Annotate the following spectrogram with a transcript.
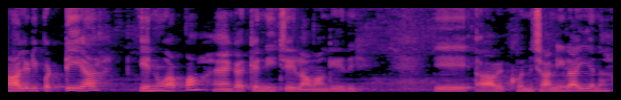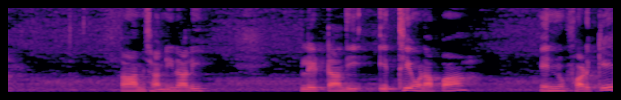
ਆ ਜਿਹੜੀ ਪੱਟੀ ਆ, ਇਹਨੂੰ ਆਪਾਂ ਐਂ ਕਰਕੇ ਨੀਚੇ ਲਾਵਾਂਗੇ ਇਹਦੇ। ਇਹ ਆ ਵੇਖੋ ਨਿਸ਼ਾਨੀ ਲਾਈ ਹੈ ਨਾ। ਆ ਨਿਸ਼ਾਨੀ ਲਾ ਲਈ। ਪਲੇਟਾਂ ਦੀ, ਇੱਥੇ ਹੁਣ ਆਪਾਂ ਇਹਨੂੰ ਫੜ ਕੇ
